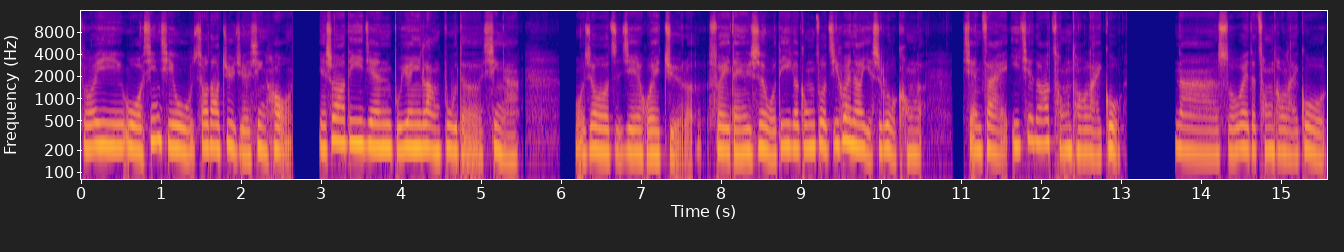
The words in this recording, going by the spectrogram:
所以我星期五收到拒绝信后。也收到第一间不愿意让步的信啊，我就直接回绝了。所以等于是我第一个工作机会呢，也是落空了。现在一切都要从头来过。那所谓的从头来过，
